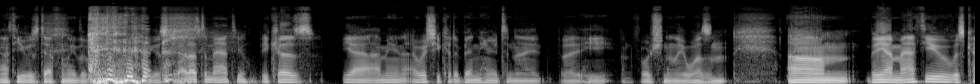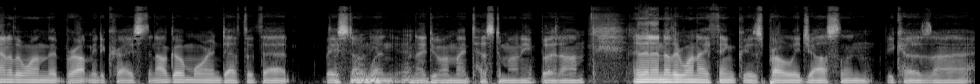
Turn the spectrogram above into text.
Matthew was definitely the biggest Shout out to Matthew. because yeah, I mean, I wish he could have been here tonight, but he unfortunately wasn't. Um, but yeah, Matthew was kind of the one that brought me to Christ, and I'll go more in depth with that based on when, yeah. when I do on my testimony. But um, and then another one I think is probably Jocelyn because uh,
